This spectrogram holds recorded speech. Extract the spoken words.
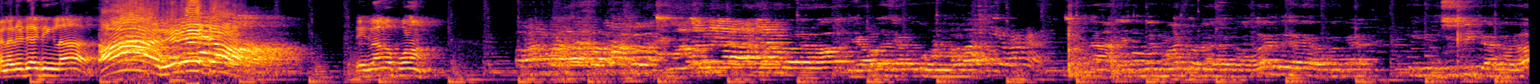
எல்லாம் ரெடி ஆகிட்டீங்களா ஆ ரெடி ஆயிட்டோம். சரி வாங்க காட்டுவாரா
